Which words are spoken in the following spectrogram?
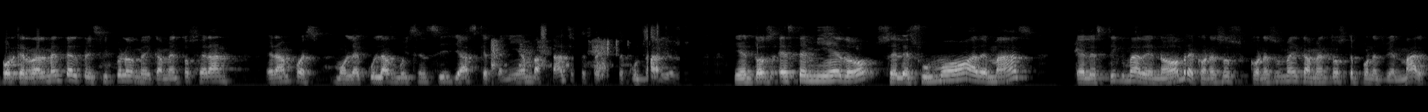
Porque realmente al principio los medicamentos eran, eran pues moléculas muy sencillas que tenían bastantes efectos secundarios. Y entonces este miedo se le sumó además el estigma de no, hombre, con esos, con esos medicamentos te pones bien mal.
